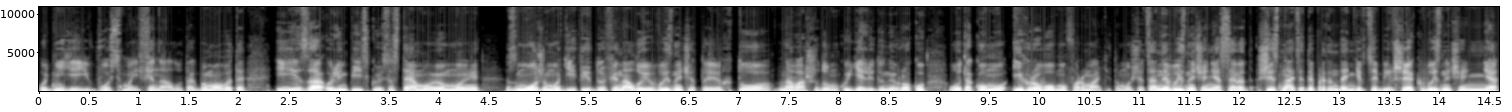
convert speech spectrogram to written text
однієї восьмої фіналу, так би мовити. І за олімпійською системою ми зможемо дійти до фіналу і визначити, хто, на вашу думку, є людиною року у такому ігровому форматі, тому що це не визначення серед 16 претендентів, це більше як визначення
